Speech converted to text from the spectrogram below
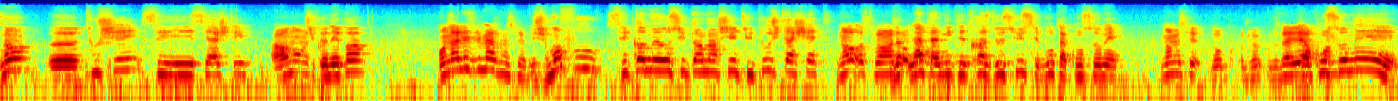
Non, euh, toucher, c'est c'est acheter. Alors, non, Tu monsieur. connais pas On a les images, monsieur. Je m'en fous. C'est comme euh, au supermarché, tu touches, t'achètes. Non, c'est pas un Là, là, t'as mis tes traces dessus, c'est bon, t'as consommé. Non, monsieur, donc, je- vous allez T'as apprendre. consommé.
